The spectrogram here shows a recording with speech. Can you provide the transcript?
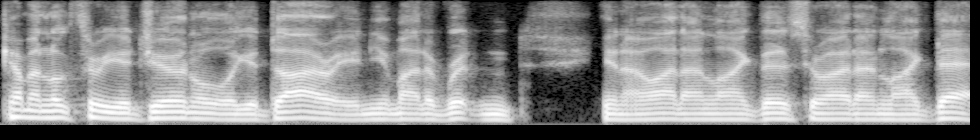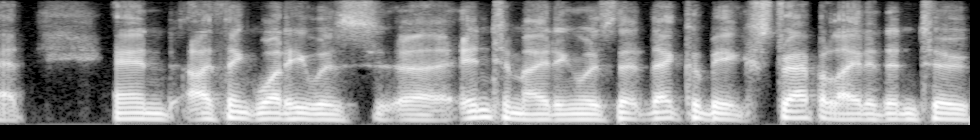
come and look through your journal or your diary, and you might have written, you know, I don't like this or I don't like that. And I think what he was uh, intimating was that that could be extrapolated into,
